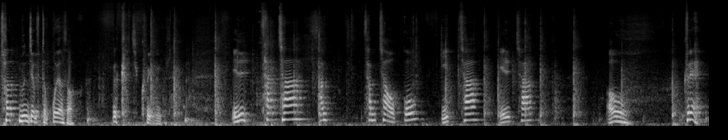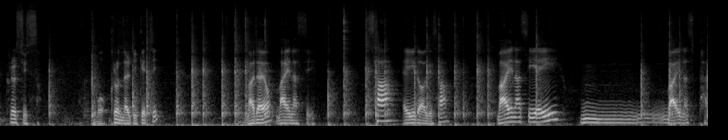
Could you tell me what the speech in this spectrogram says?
첫 문제부터 꼬여서 끝까지 꼬이는 거다. 1 4차 3 3차 없고 2차 1차 어우 그래 그럴 수 있어. 뭐 그런 날도 있겠지? 맞아요. 마이너스 2. 4 a 더하기 4 마이너스 2a 음, 마이너스 8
